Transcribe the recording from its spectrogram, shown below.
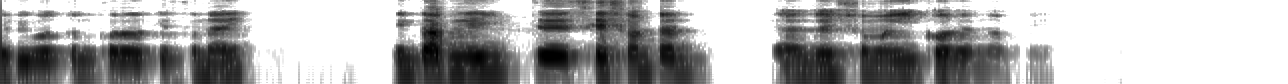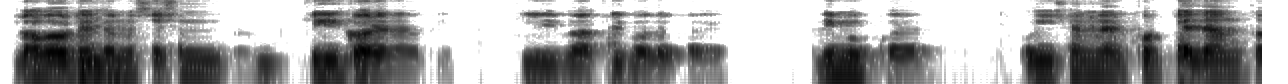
পরিবর্তন করার কিছু নাই। কিন্তু আপনি এই যে সেশনটা যে সময় ই করেন আপনি লগ আউটের। জন্য সেশন কিল করেন আর কি কিল বা কি বলে তাকে রিমুভ করেন। ওইখানের কোডটা জানতো?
